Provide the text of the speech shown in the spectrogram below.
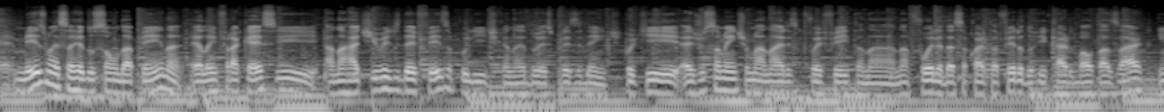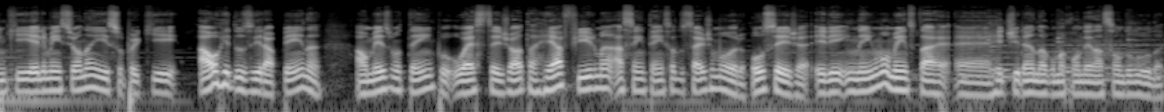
é, mesmo essa redução da pena, ela enfraquece a narrativa de defesa política né, do ex-presidente. Porque é justamente uma análise que foi feita na, na Folha dessa quarta-feira do Ricardo Baltazar, em que ele menciona isso, porque ao reduzir a pena, ao mesmo tempo, o STJ reafirma a sentença do Sérgio Moro. Ou seja, ele em nenhum momento está é, retirando alguma condenação do Lula.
